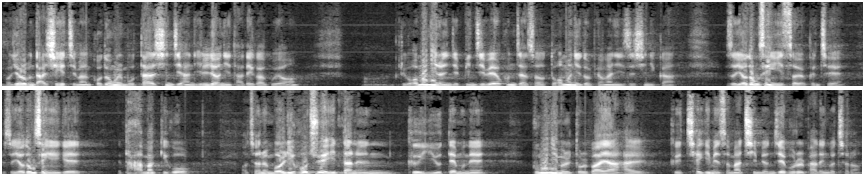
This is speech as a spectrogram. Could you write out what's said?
뭐 여러분도 아시겠지만 거동을 못 하신 지 한 1년이 다 돼 가고요. 어, 그리고 어머니는 이제 빈집에 혼자서 또 어머니도 병환이 있으시니까 그래서 여동생이 있어요 근처에. 그래서 여동생에게 다 맡기고 어, 저는 멀리 호주에 있다는 그 이유 때문에 부모님을 돌봐야 할 그 책임에서 마치 면제부를 받은 것처럼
